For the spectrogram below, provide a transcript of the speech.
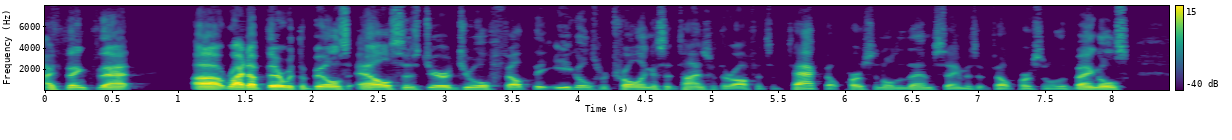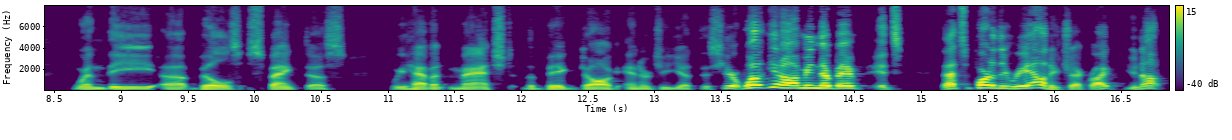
I think that uh, right up there with the Bills. L says Jared Jewell felt the Eagles were trolling us at times with their offensive attack. Felt personal to them, same as it felt personal to the Bengals when the uh, Bills spanked us. We haven't matched the big dog energy yet this year. Well, you know, I mean, they're it's that's part of the reality check, right? You're not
